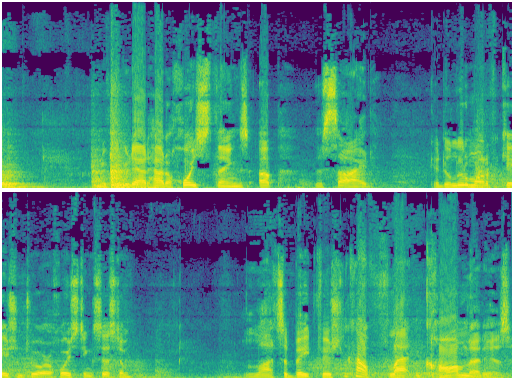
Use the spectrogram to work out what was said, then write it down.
and we figured out how to hoist things up the side. Got to a little modification to our hoisting system. Lots of bait fish. Look how flat and calm that is.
